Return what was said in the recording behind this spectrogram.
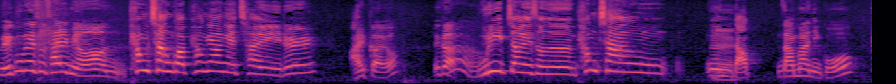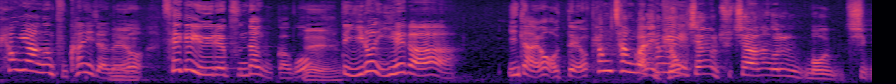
외국에서 살면 평창과 평양의 차이를 알까요? 그러니까 음. 우리 입장에서는 평창은 예. 나, 남한이고 평양은 북한이잖아요. 네. 세계 유일의 분단 국가고. 네. 근데 이런 이해가 있나요? 어때요? 평창과 아니 평양이... 평창을 주최하는 거는 뭐 지,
